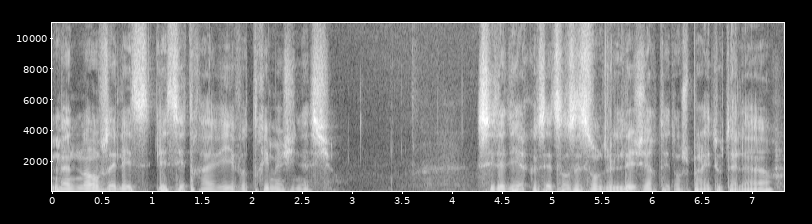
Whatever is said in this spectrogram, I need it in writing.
maintenant vous allez laisser travailler votre imagination. C'est-à-dire que cette sensation de légèreté dont je parlais tout à l'heure,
